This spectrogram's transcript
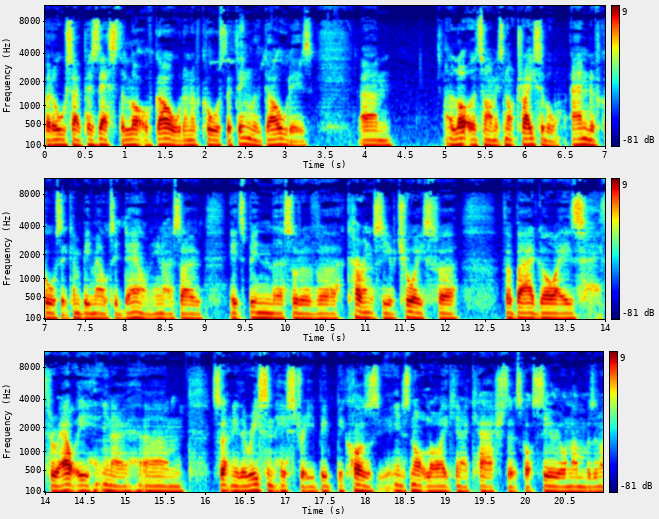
but also possessed a lot of gold. And of course, the thing with gold is, um, a lot of the time it's not traceable and of course it can be melted down you know so it's been the sort of uh, currency of choice for for bad guys throughout you know um, certainly the recent history because it's not like you know cash that's got serial numbers and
